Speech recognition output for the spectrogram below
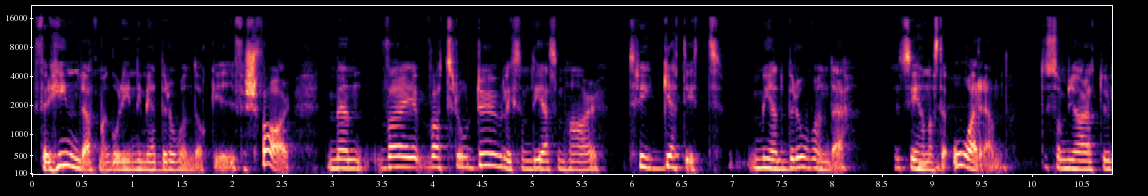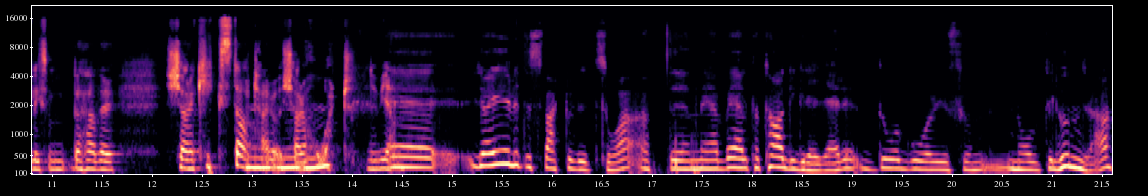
förhindra att man går in i medberoende och i försvar. Men vad, är, vad tror du liksom det som har triggat ditt medberoende de senaste åren? Som gör att du liksom behöver köra kickstart här och köra mm. hårt nu igen? Eh, jag är lite svart och vit så att eh, när jag väl tar tag i grejer då går det ju från noll till hundra.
